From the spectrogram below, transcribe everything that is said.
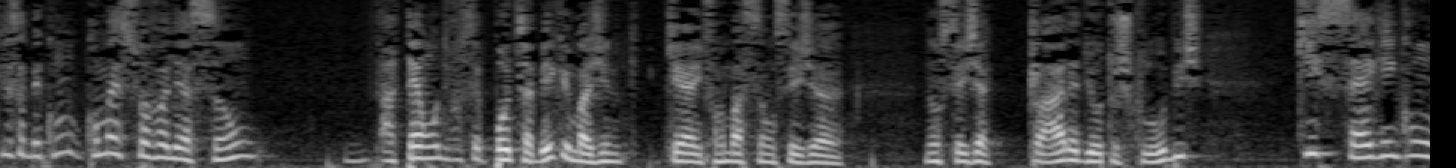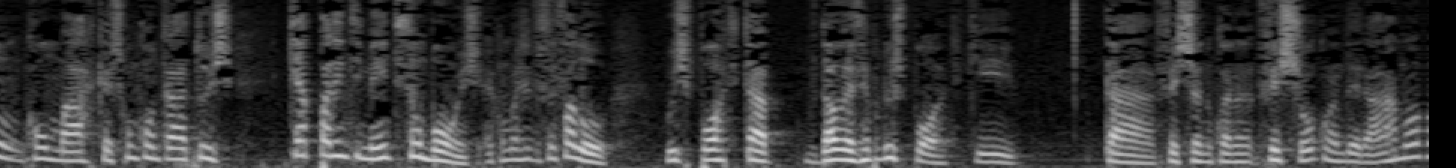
queria saber como, como é a sua avaliação, até onde você pode saber, que eu imagino que a informação seja não seja clara de outros clubes, que seguem com, com marcas, com contratos que aparentemente são bons. É como você falou, o esporte está. Dá o exemplo do esporte, que tá fechando com a, fechou com a Under Armour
